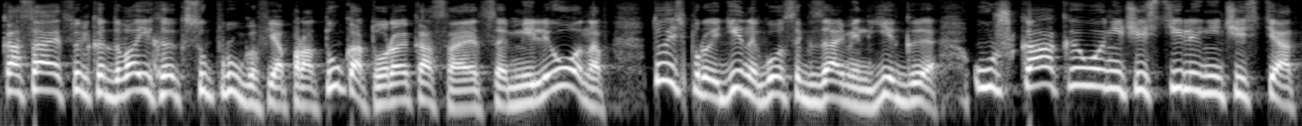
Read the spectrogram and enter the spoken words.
касается только двоих экс-супругов, я про ту, которая касается миллионов. То есть про единый госэкзамен ЕГЭ. Уж как его не честили, не честят.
